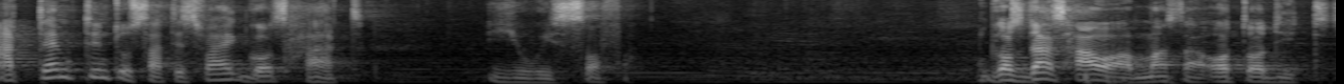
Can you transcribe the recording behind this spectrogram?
attempting to satisfy God's heart, you will suffer. Because that's how our master authored it.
